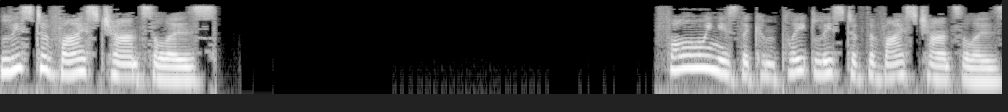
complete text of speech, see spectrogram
List of vice-chancellors Following is the complete list of the vice-chancellors.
